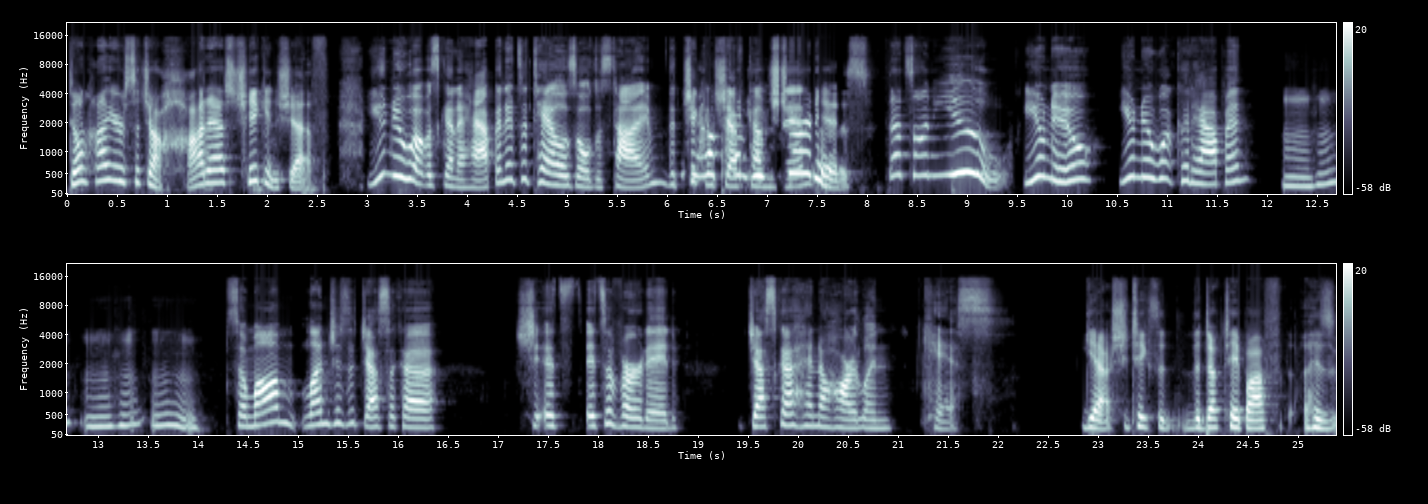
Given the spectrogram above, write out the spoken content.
Don't hire such a hot ass chicken chef." You knew what was going to happen. It's a tale as old as time. The chicken chef comes sure in. it is. That's on you. You knew. You knew what could happen. Mm-hmm. Mm-hmm. Mm-hmm. So mom lunges at Jessica. She, it's it's averted. Jessica and Harlan kiss. Yeah, she takes the, the duct tape off his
